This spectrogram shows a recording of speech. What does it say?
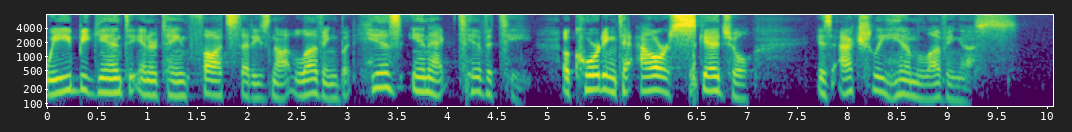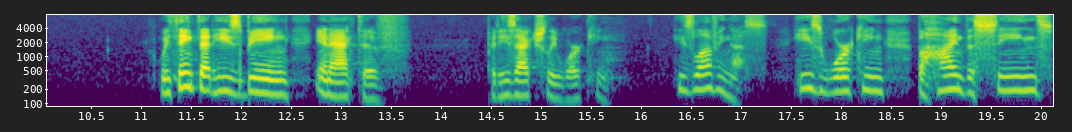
we begin to entertain thoughts that He's not loving, but His inactivity, according to our schedule, is actually Him loving us. We think that He's being inactive, but He's actually working. He's loving us. He's working behind the scenes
